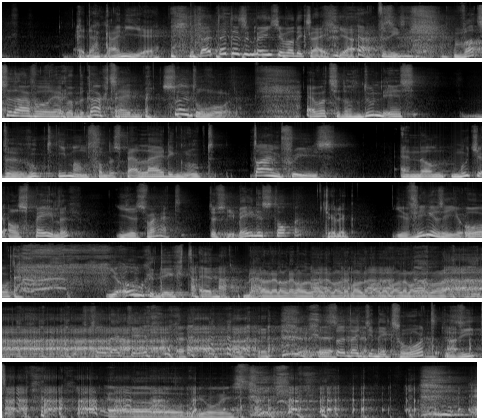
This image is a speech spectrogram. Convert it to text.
En dat kan niet, hè? Dat, dat is een beetje wat ik zei. Ja. Ja, precies. Wat ze daarvoor hebben bedacht zijn sleutelwoorden. En wat ze dan doen is, er roept iemand van de spelleiding roept time freeze. En dan moet je als speler je zwaard tussen je benen stoppen, Tuurlijk. je vingers in je oor, je ogen dicht en zodat je zodat je niks hoort, ziet Oh, jongens.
